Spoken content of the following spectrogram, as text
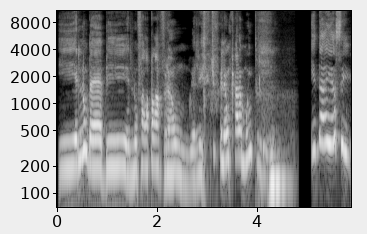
E ele não bebe, ele não fala palavrão, ele, tipo, ele é um cara muito lindo. E daí, assim,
